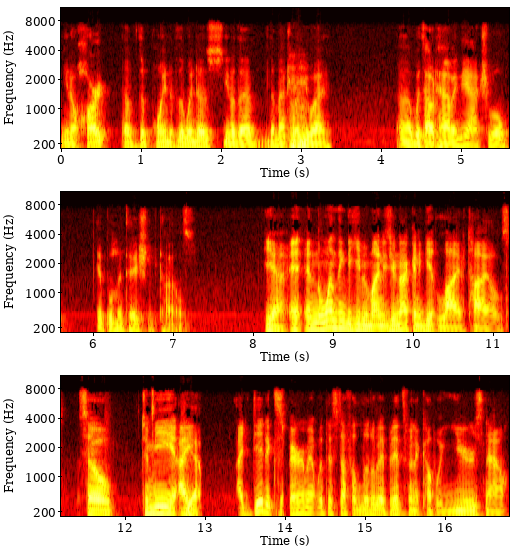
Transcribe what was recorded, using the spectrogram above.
you know, heart of the point of the Windows, you know, the, the Metro mm-hmm. UI, uh, without having the actual implementation of tiles. Yeah, and, and, the one thing to keep in mind is you're not going to get live tiles. So to me, I yeah. I did experiment with this stuff a little bit, but it's been a couple years now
